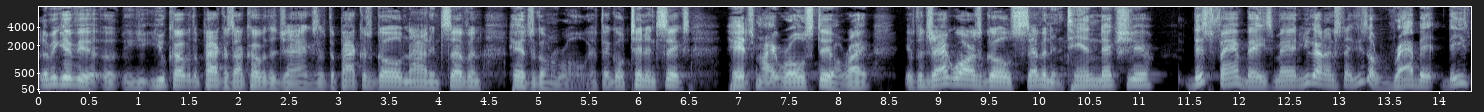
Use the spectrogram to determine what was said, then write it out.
Let me give you uh, you cover the Packers, I cover the Jags. If the Packers go 9 and 7, heads are going to roll. If they go 10 and 6, heads might roll still, right? If the Jaguars go 7 and 10 next year, this fan base, man, you got to understand these are rabid these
